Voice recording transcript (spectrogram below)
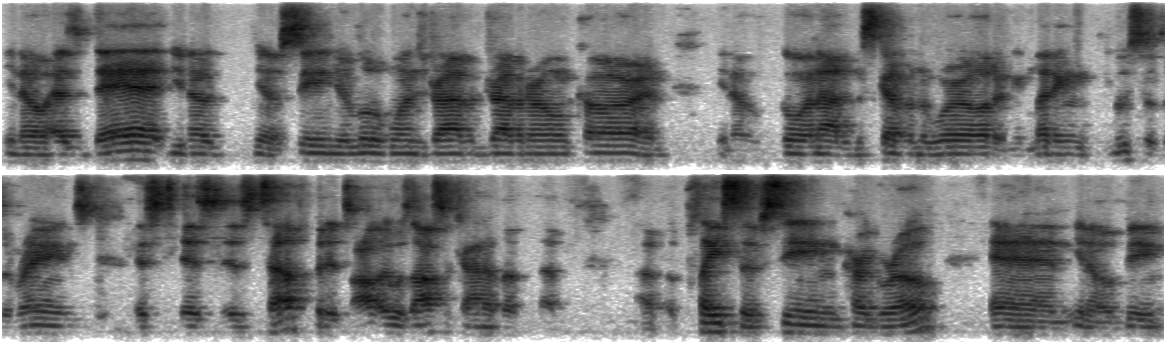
You know, as a dad, you know, you know, seeing your little ones driving driving their own car, and you know, going out and discovering the world and letting loose of the reins is is is tough. But it's all. It was also kind of a, a, a place of seeing her grow and you know being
